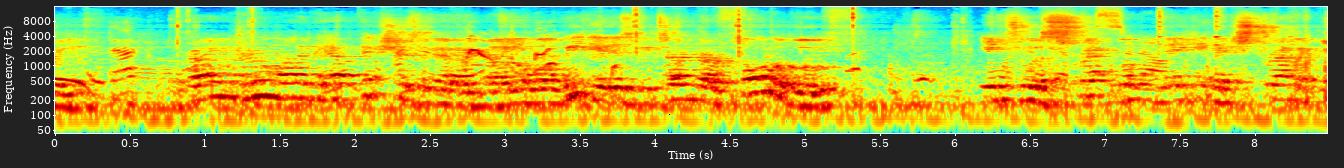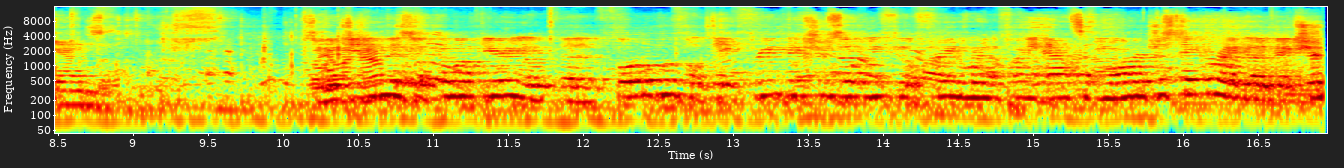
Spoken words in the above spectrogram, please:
The bride and groom wanted to have pictures of everybody, and what we did is we turned our photo booth into a scrapbook making extravaganza. So what you do is you'll come up here, you'll, the photo booth will take three pictures of you, feel free to wear the funny hats if you want, or just take a regular picture.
